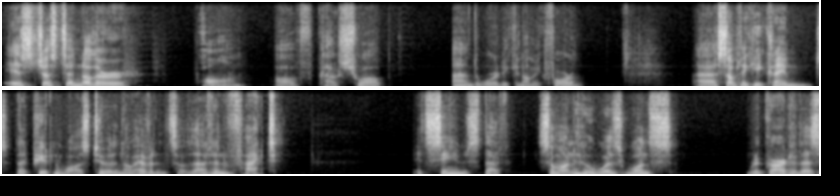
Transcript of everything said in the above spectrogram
is just another pawn of Klaus Schwab and the World Economic Forum. Uh, something he claimed that Putin was too. There's no evidence of that. In fact, it seems that someone who was once regarded as,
